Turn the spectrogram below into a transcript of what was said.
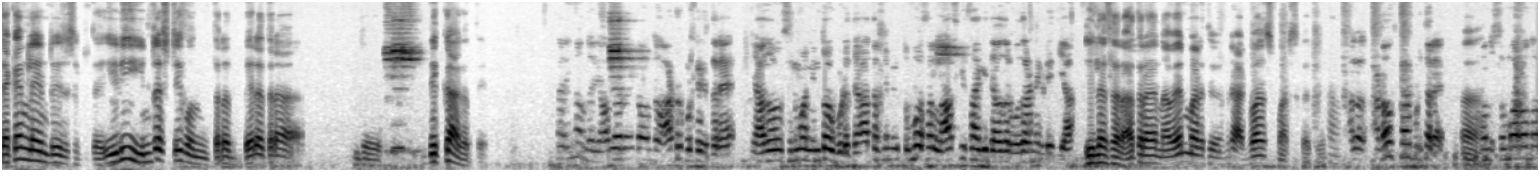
ಸೆಕೆಂಡ್ ಲೈನ್ ಸಿಗುತ್ತೆ ಇಡೀ ಇಂಡಸ್ಟ್ರಿಗೆ ಒಂಥರ ಬೇರೆ ಥರ ಒಂದು ದಿಕ್ಕಾಗುತ್ತೆ. ಇನ್ನೊಂದು ಯಾವ್ದಾದ್ರು ಒಂದು ಆರ್ಡರ್ ಕೊಟ್ಟಿರ್ತಾರೆ. ಯಾವ್ದೋ ಒಂದು ಸಿನಿಮಾ ನಿಂತೋಗ್ಬಿಡುತ್ತೆ. ಆ ಥರ ನಿಮಗೆ ತುಂಬಾ ಸಲ ಲಾಸ್ ಗೀಸ್ ಆಗಿದೆ ಯಾವ್ದಾದ್ರು ಉದಾಹರಣೆಗಳಿದೆಯಾ ಇಲ್ಲ ಸರ್ ಆತರ ನಾವೇನ್ ಮಾಡ್ತೀವಿ ಅಂದ್ರೆ ಅಡ್ವಾನ್ಸ್ ಮಾಡಿಸ್ಕೊತೀವಿ. ಅಲ್ಲ ಅಡ್ವಾನ್ಸ್ ಮಾಡ್ಬಿಡ್ತಾರೆ. ಒಂದು ಸುಮಾರು ಒಂದು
